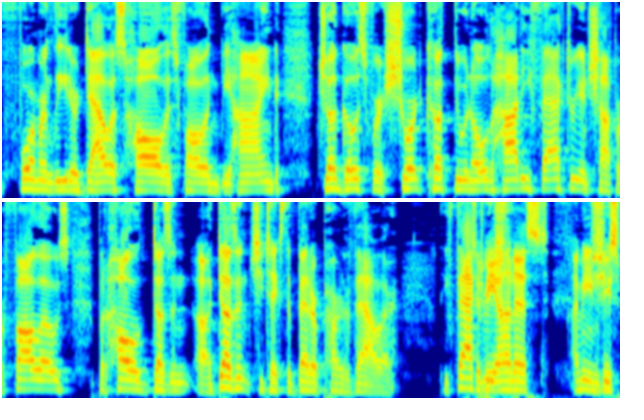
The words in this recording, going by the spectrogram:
former leader Dallas Hall is falling behind. Jug goes for a shortcut through an old hottie factory, and Chopper follows, but Hall doesn't. Uh, doesn't she takes the better part of valor? The to be honest I mean, she's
